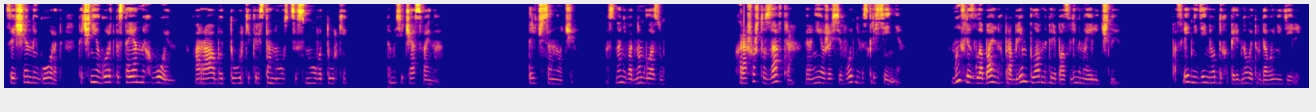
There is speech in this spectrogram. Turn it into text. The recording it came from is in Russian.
Священный город, точнее город постоянных войн. Арабы, турки, крестоносцы, снова турки. Там и сейчас война. Три часа ночи, а сна ни в одном глазу. Хорошо, что завтра, вернее уже сегодня, воскресенье. Мысли с глобальных проблем плавно переползли на мои личные. Последний день отдыха перед новой трудовой неделей.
